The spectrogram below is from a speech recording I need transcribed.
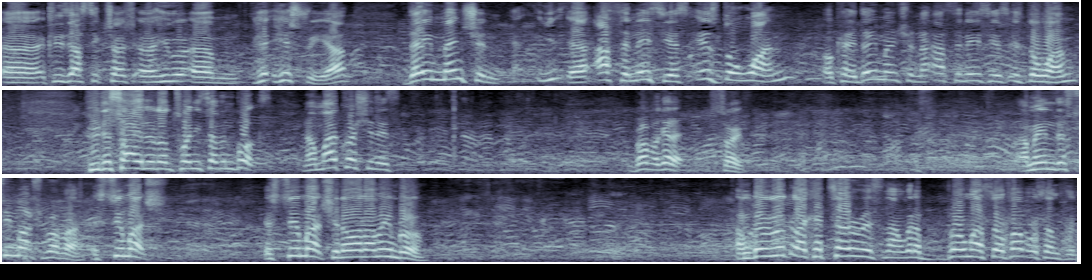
uh, ecclesiastic church uh, um, history. Yeah, they mention uh, Athanasius is the one. Okay, they mentioned that Athanasius is the one who decided on 27 books. Now, my question is, brother, get it? Sorry. I mean, there's too much, brother. It's too much. It's too much. You know what I mean, bro? I'm gonna look like a terrorist now. I'm gonna blow myself up or something.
